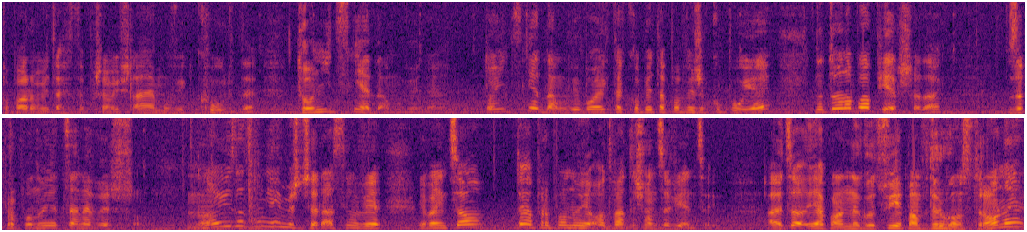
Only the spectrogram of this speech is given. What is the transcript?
Po paru minutach to przemyślałem, mówię, kurde, to nic nie da, mówię, nie? To nic nie da, mówię, bo jak ta kobieta powie, że kupuje, no to ona była pierwsza, tak? Zaproponuje cenę wyższą. No, No. i zadzwoniłem jeszcze raz i mówię, wie pani co, to ja proponuję o 2000 więcej. Ale co, jak pan, negocjuje pan w drugą stronę?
